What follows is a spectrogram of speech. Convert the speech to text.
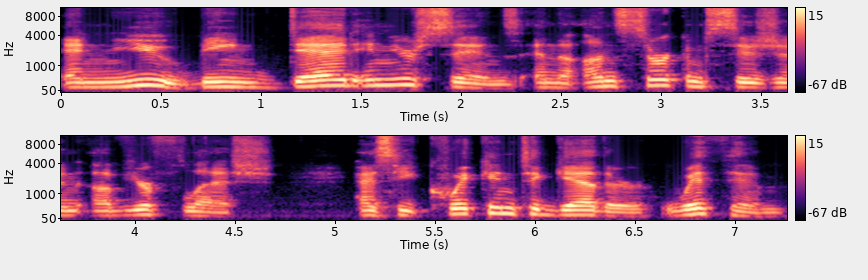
and you, being dead in your sins and the uncircumcision of your flesh, has he quickened together with him,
